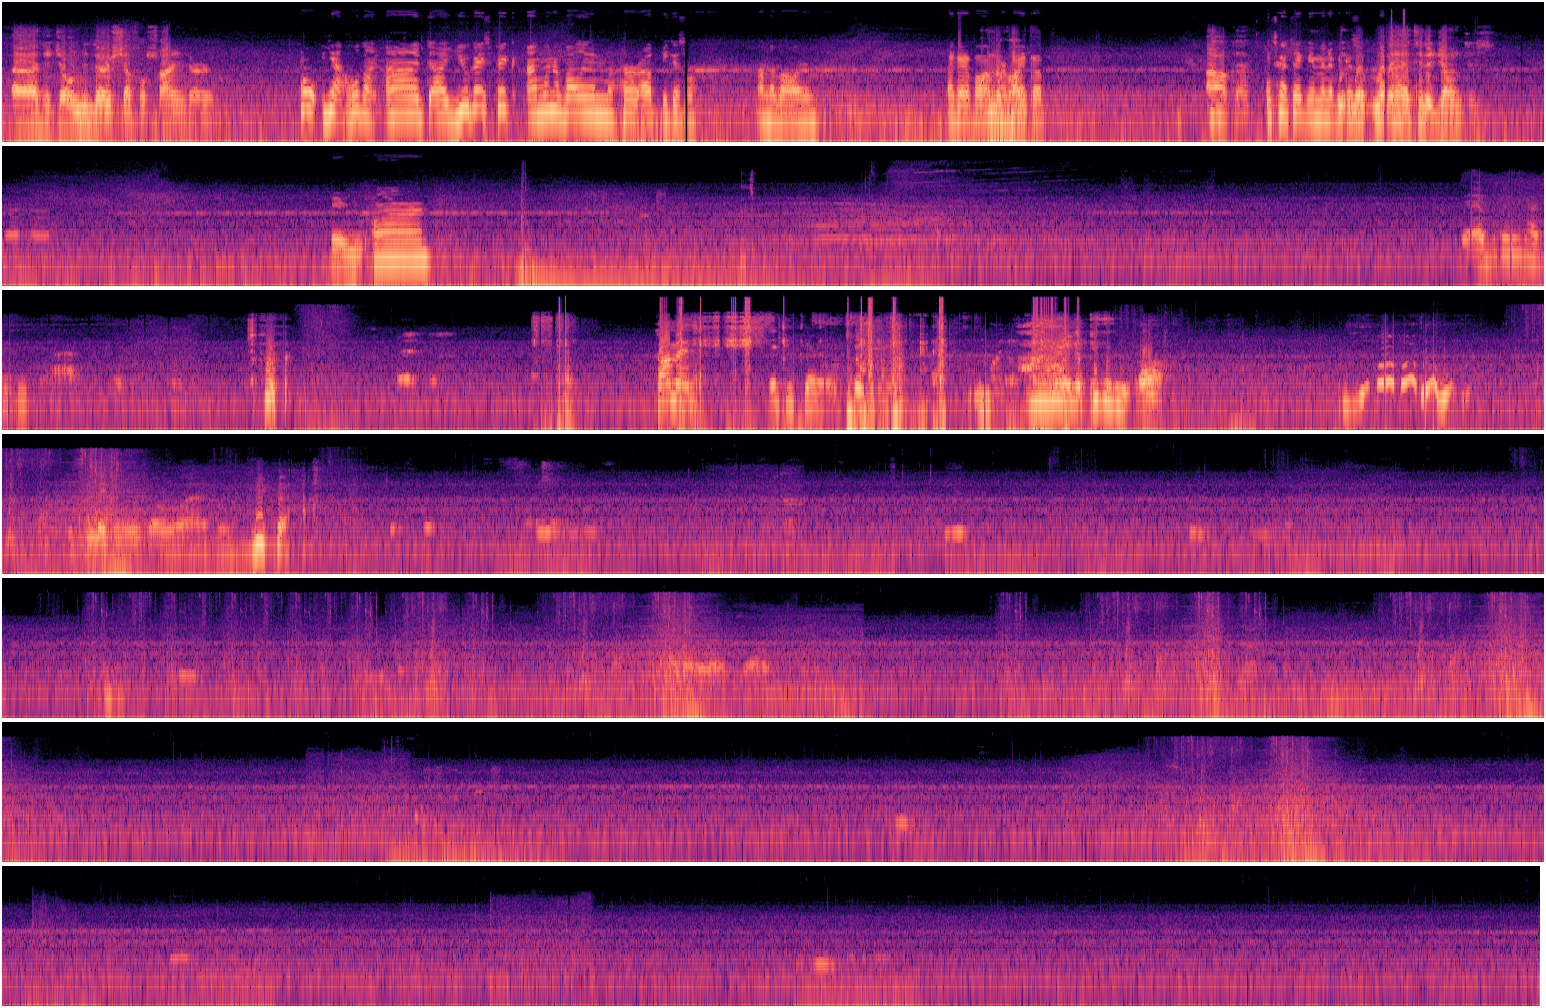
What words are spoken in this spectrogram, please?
uh the Joneses or Shuffle Shrines or oh, yeah, hold on. Uh, uh, you guys pick. I'm gonna volume her up because on the volume. I gotta volume her volume? mic up. Oh okay. It's gonna take me a minute because we're gonna head to the Joneses. there you are. Everything had to be flat. Coming! This is getting ridiculous. Oh my god, it pisses me off. This is making me so laughing. I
